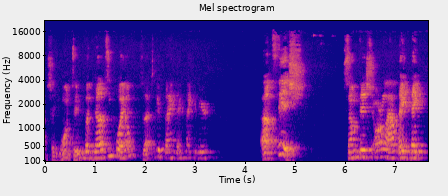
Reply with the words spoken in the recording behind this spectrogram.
I say you want to, but doves and quail, so that's a good thing. They can make it here. Uh, fish. Some fish are allowed. They, they,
